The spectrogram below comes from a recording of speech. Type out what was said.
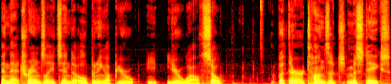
and that translates into opening up your your wealth so but there are tons of ch- mistakes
